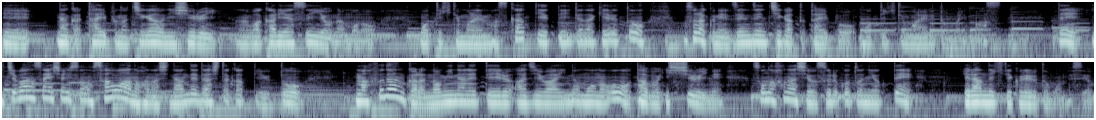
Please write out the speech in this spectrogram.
えー、なんかタイプの違う2種類分かりやすいようなものを持ってきてもらえますかって言っていただけるとおそらくね全然違ったタイプを持ってきてもらえると思います。で一番最初にそのサワーの話なんで出したかっていうとまあ普段から飲み慣れている味わいのものを多分1種類ねその話をすることによって選んできてくれると思うんですよ。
